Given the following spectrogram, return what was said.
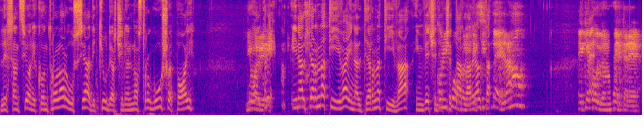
le sanzioni contro la Russia, di chiuderci nel nostro guscio e poi... In, altri, in, alternativa, in alternativa, invece Con di accettare la realtà... Che si e che eh. vogliono mettere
